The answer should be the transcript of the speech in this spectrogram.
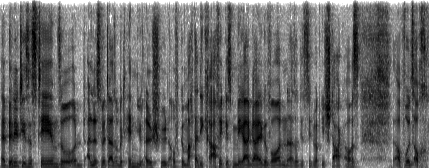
Ability-System so und alles wird da so mit Handy alles schön aufgemacht. Dann die Grafik ist mega geil geworden, also die sieht wirklich stark aus, obwohl es auch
